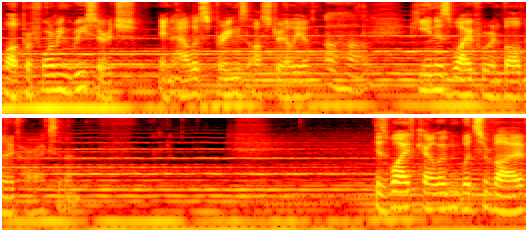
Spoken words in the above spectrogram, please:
while performing research in Alice Springs, Australia, Uh huh. he and his wife were involved in a car accident. His wife, Carolyn, would survive,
